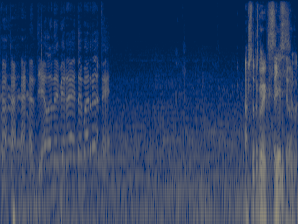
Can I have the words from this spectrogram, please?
Дело набирает обороты. А что такое Excelsior?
